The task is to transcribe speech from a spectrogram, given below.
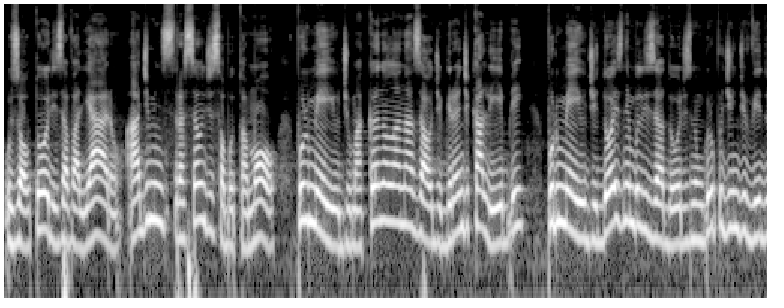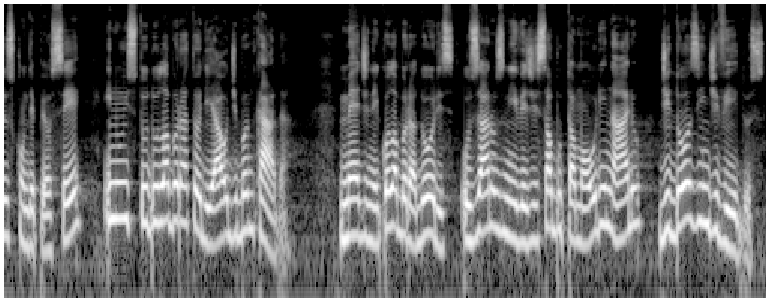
Os autores avaliaram a administração de salbutamol por meio de uma cânula nasal de grande calibre, por meio de dois nebulizadores num grupo de indivíduos com DPOC e num estudo laboratorial de bancada. Medina e colaboradores usaram os níveis de salbutamol urinário de 12 indivíduos.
